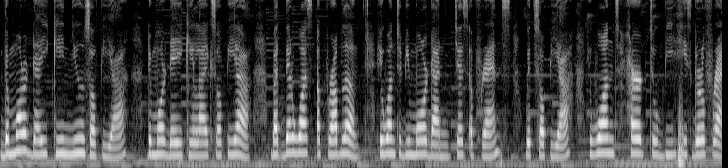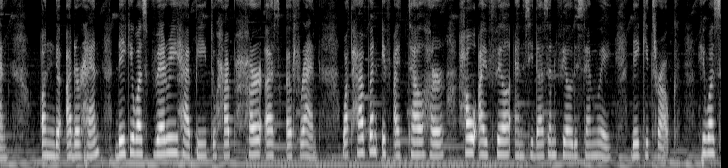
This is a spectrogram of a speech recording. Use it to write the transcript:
The more Daiki knew Sophia, the more Daiki liked Sophia. But there was a problem. He wanted to be more than just a friend with Sophia. He wanted her to be his girlfriend. On the other hand, Daiki was very happy to have her as a friend. What happens if I tell her how I feel and she doesn't feel the same way? Daiki thought. He was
